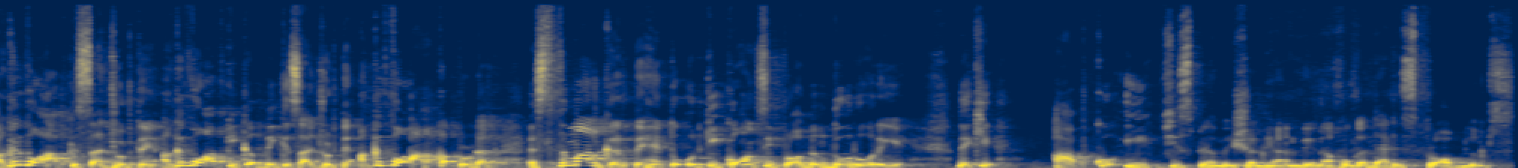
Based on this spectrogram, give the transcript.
अगर वो आपके साथ जुड़ते हैं, अगर वो आपकी कंपनी के साथ जुड़ते हैं, अगर वो आपका प्रोडक्ट इस्तेमाल करते हैं तो उनकी कौन सी प्रॉब्लम दूर हो रही है? देखिए, आपको एक चीज़ पे हमेशा ध्यान देना होगा दैट इज़ प्रॉब्लम्स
